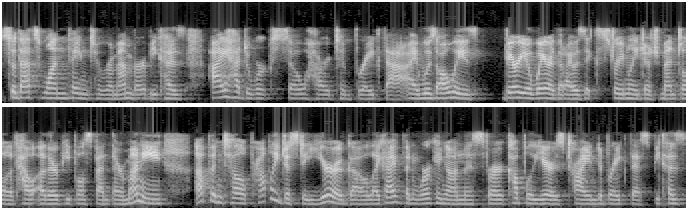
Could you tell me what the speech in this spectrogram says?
So that's one thing to remember because I had to work so hard to break that. I was always very aware that I was extremely judgmental of how other people spent their money up until probably just a year ago. Like I've been working on this for a couple years trying to break this because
